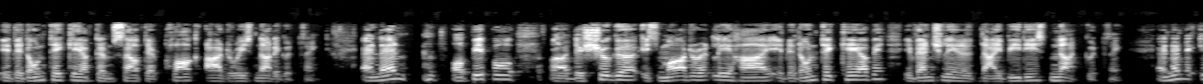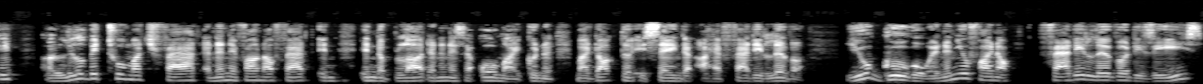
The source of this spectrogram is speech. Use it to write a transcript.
If they don't take care of themselves, their clogged arteries, not a good thing. And then, or people, uh, the sugar is moderately high. If they don't take care of it, eventually diabetes, not good thing. And then they eat a little bit too much fat and then they found out fat in, in the blood and then they said, oh my goodness, my doctor is saying that I have fatty liver. You Google and then you find out fatty liver disease,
